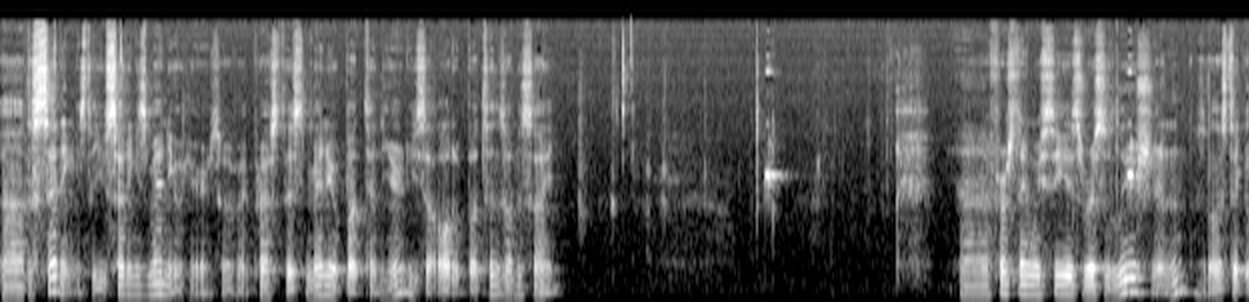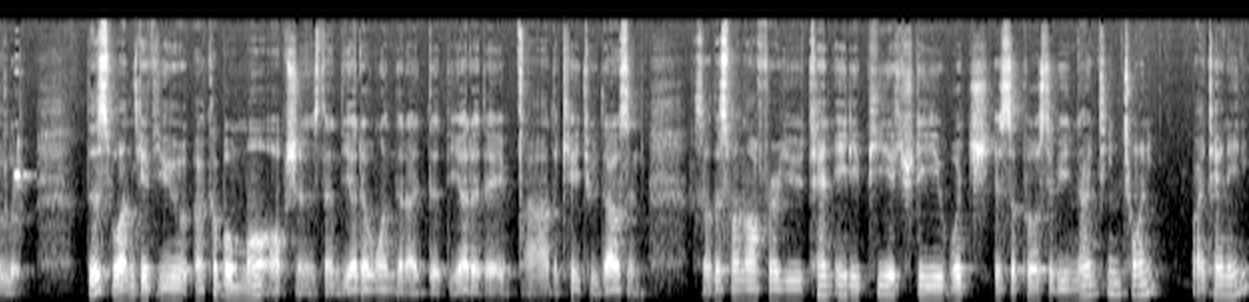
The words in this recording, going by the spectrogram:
uh, the settings, the settings menu here. So if I press this menu button here, these are all the buttons on the side. Uh, first thing we see is resolution. So let's take a look. This one gives you a couple more options than the other one that I did the other day, uh, the K2000. So this one offers you 1080p HD, which is supposed to be 1920 by 1080.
